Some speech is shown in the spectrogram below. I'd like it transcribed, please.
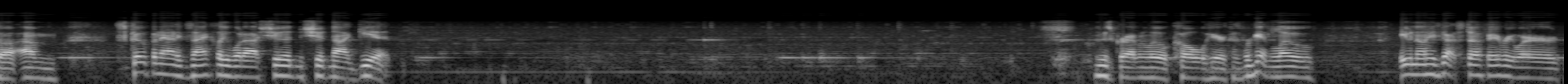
So I'm scoping out exactly what I should and should not get. I'm just grabbing a little coal here because we're getting low. Even though he's got stuff everywhere,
